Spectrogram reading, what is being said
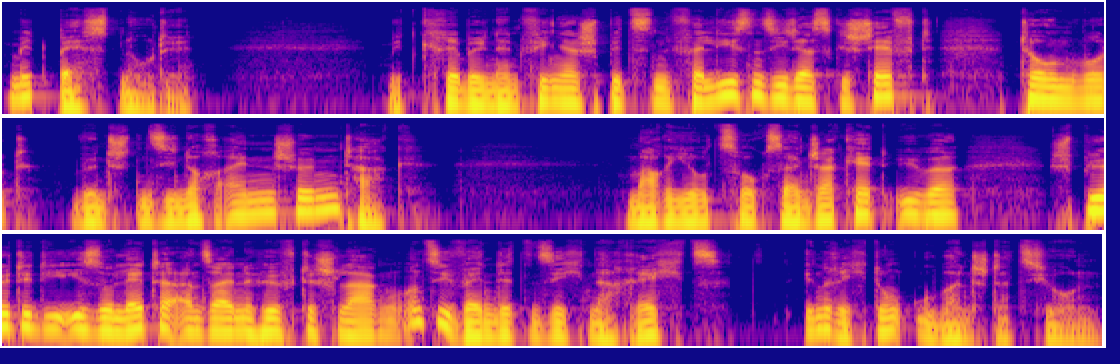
mit Bestnote. Mit kribbelnden Fingerspitzen verließen sie das Geschäft, Tonewood wünschten sie noch einen schönen Tag. Mario zog sein Jackett über, spürte die Isolette an seine Hüfte schlagen und sie wendeten sich nach rechts in Richtung U-Bahn-Station.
